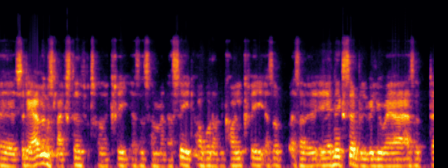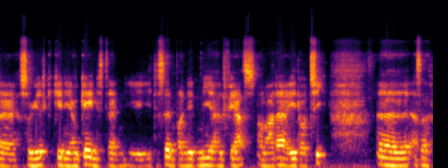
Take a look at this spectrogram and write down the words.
Øh, så det er vel en slags stedfortrædet krig, altså som man har set op under den kolde krig. Altså, altså et andet eksempel vil jo være, altså, da Sovjet gik ind i Afghanistan i, i december 1979 og var der i et år 10, Øh, altså,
